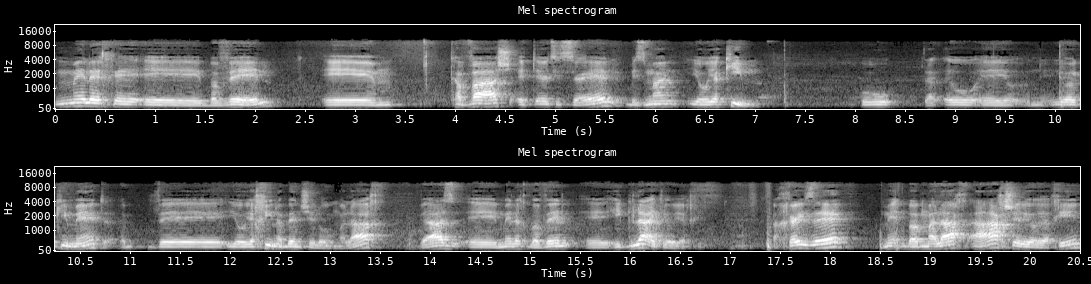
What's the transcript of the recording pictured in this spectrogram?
מלך אה, אה, בבל אה, כבש את ארץ ישראל בזמן יהויקים. הוא, הוא, אה, יהויקים מת ויהויכין הבן שלו מלך, ואז אה, מלך בבל אה, הגלה את יהויכין. אחרי זה במלאך, האח של יהויכין,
